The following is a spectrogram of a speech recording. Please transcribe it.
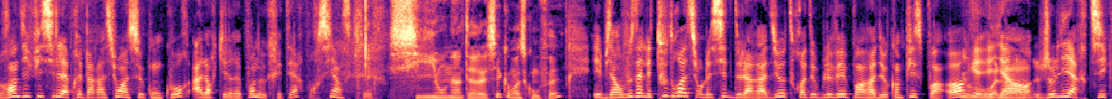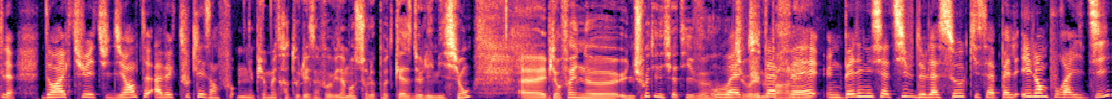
rend difficile la préparation à ce concours alors qu'ils répondent aux critères pour s'y inscrire. Si on est intéressé, comment est-ce qu'on fait? Eh bien, vous allez tout droit sur le site de la radio www.radiocampus.org et il y a un joli article dans Actu étudiante avec toutes les infos. Et puis on mettra toutes les infos évidemment sur le podcast de l'émission. Euh, et puis enfin, une, une chouette initiative. voulais tout nous à parler. fait. Une belle initiative de l'ASSO qui s'appelle Élan pour Haïti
